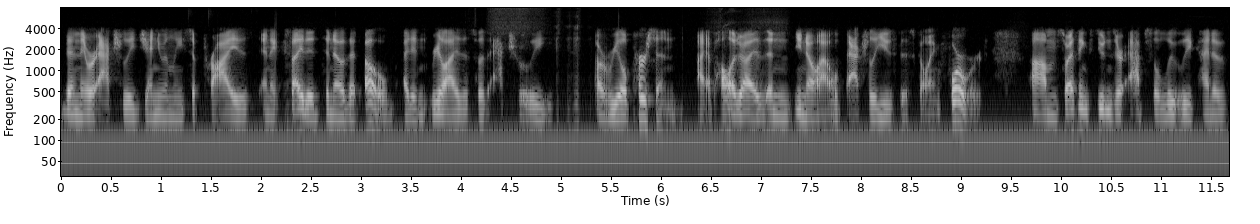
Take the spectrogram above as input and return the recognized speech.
then they were actually genuinely surprised and excited to know that oh i didn't realize this was actually a real person. I apologize and you know i'll actually use this going forward. Um, so i think students are absolutely kind of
